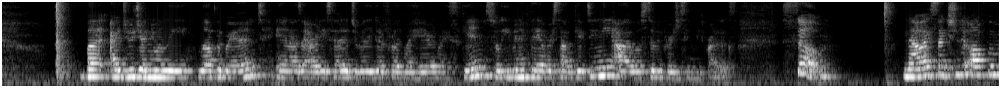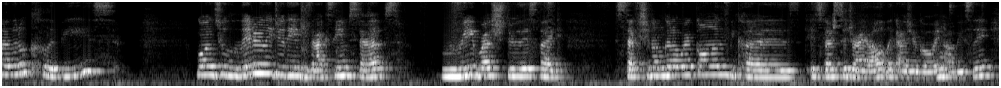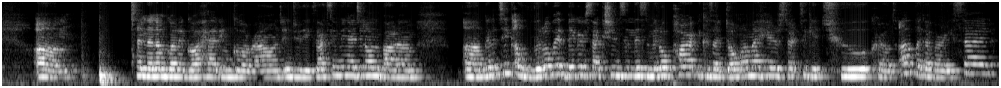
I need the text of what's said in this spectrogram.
But I do genuinely love the brand, and as I already said, it's really good for like my hair and my skin. So even if they ever stop gifting me, I will still be purchasing these products. So now I sectioned it off with my little clippies. Going to literally do the exact same steps, rebrush through this like section I'm gonna work on because it starts to dry out like as you're going, obviously. Um, and then I'm gonna go ahead and go around and do the exact same thing I did on the bottom. I'm gonna take a little bit bigger sections in this middle part because I don't want my hair to start to get too curled up like I've already said.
